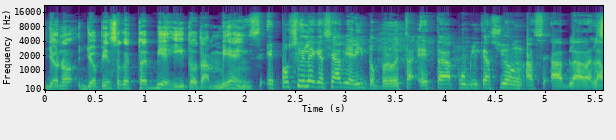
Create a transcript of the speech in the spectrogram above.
yo no, yo pienso que esto es viejito también. Es posible que sea viejito, pero esta, esta publicación ah, la,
